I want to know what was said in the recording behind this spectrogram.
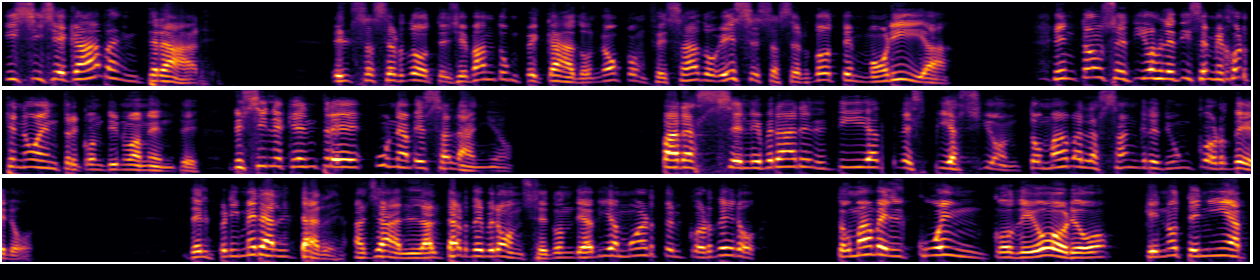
Y si llegaba a entrar el sacerdote llevando un pecado no confesado, ese sacerdote moría entonces Dios le dice, mejor que no entre continuamente. Decirle que entre una vez al año. para celebrar el día de la expiación, tomaba la sangre de un cordero del primer altar, allá, el altar de bronce, donde había muerto el cordero, tomaba el cuenco de oro que no tenía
